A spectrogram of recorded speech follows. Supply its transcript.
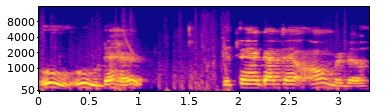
Ooh, ooh, that hurt. Good thing I got that armor, though.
